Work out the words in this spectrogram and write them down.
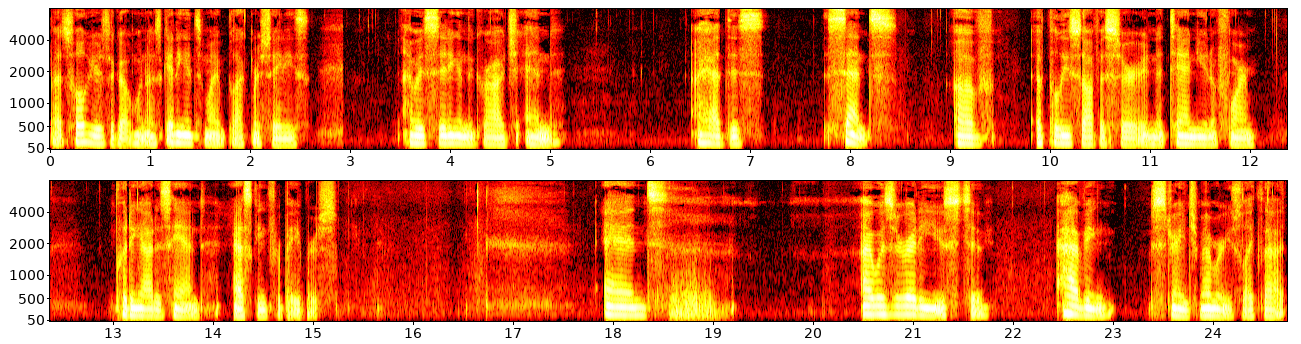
about 12 years ago when I was getting into my black Mercedes. I was sitting in the garage and I had this sense of a police officer in a tan uniform putting out his hand asking for papers. And I was already used to having strange memories like that.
